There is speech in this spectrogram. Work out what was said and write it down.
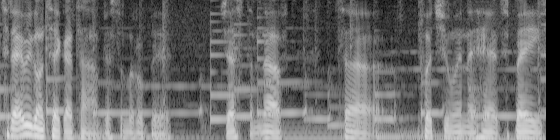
today we're gonna take our time just a little bit, just enough to put you in the headspace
